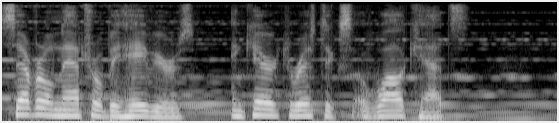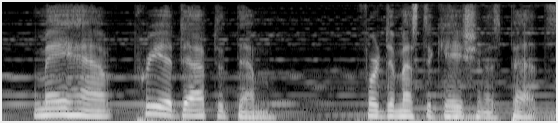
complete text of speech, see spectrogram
Several natural behaviors and characteristics of wildcats may have pre-adapted them for domestication as pets.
